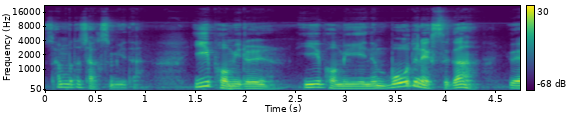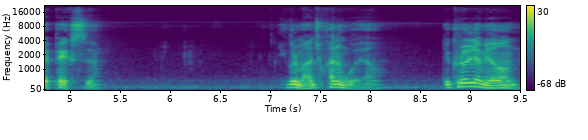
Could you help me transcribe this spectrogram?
3보다 작습니다. 이 범위를 이 범위는 모든 x가 요 fx 이걸 만족하는 거예요. 그러려면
